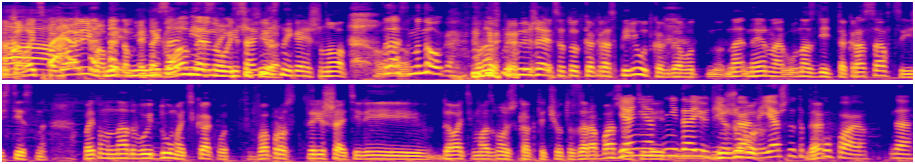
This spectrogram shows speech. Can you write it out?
А, Давайте поговорим об этом. не- Это не главная новость Не совместные, конечно, но У нас э, много. у нас приближается тот как раз период, когда вот, на- наверное, у нас дети-то красавцы, естественно. Поэтому надо будет думать, как вот вопрос решать, или давать им возможность как-то что-то зарабатывать. Я не, не даю деньгами, я что-то покупаю. Да.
